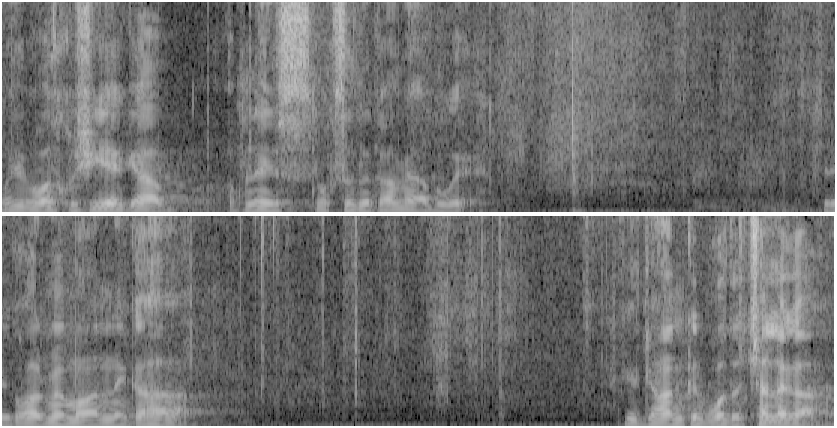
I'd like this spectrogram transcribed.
مجھے بہت خوشی ہے کہ آپ اپنے اس مقصد میں کامیاب ہوئے۔ پھر ایک اور مہمان نے کہا کہ جان کر بہت اچھا لگا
